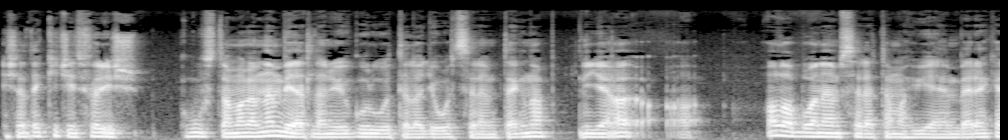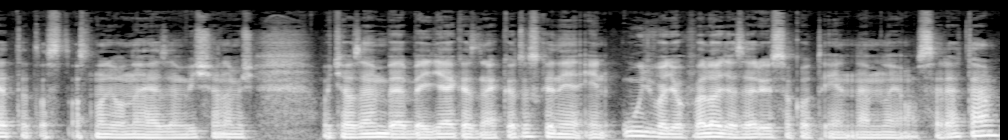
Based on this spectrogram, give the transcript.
és hát egy kicsit föl is húztam magam, nem véletlenül gurult el a gyógyszerem tegnap. Ugye a, a, alapból nem szeretem a hülye embereket, tehát azt, azt nagyon nehezen viselem, és hogyha az emberbe így elkezdenek kötözködni, én úgy vagyok vele, hogy az erőszakot én nem nagyon szeretem,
